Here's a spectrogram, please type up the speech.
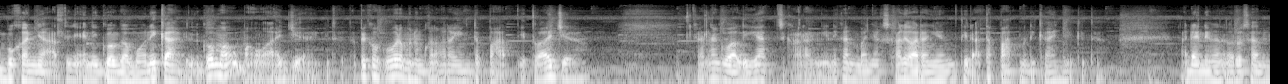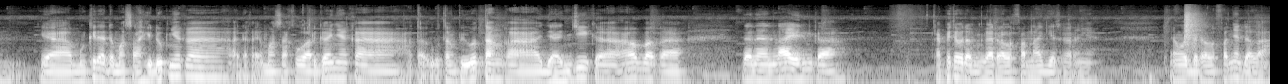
Bukannya artinya ini gue nggak mau nikah gitu gue mau mau aja gitu. Tapi kok gue udah menemukan orang yang tepat itu aja. Karena gue lihat sekarang ini kan banyak sekali orang yang tidak tepat menikahnya gitu. Ada yang dengan urusan ya mungkin ada masalah hidupnya kah ada kayak masa keluarganya kah atau utang piutang kah janji kah apa kah dan lain-lain kah tapi itu udah nggak relevan lagi sekarang ya. Yang lebih relevannya adalah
